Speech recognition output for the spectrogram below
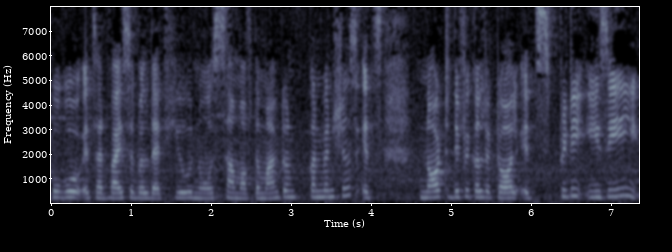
Hugo, it's advisable that you know some of the markdown conventions. It's not difficult at all, it's pretty easy.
